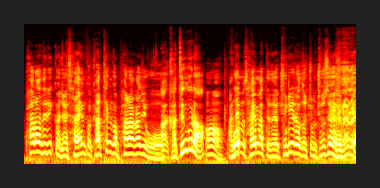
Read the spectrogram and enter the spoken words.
팔아드릴 거 저희 사연 거 같은 거 팔아가지고 아, 같은 거라? 어, 안 되면 사장님한테 내가 줄이라도 좀 주세요 해보게.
